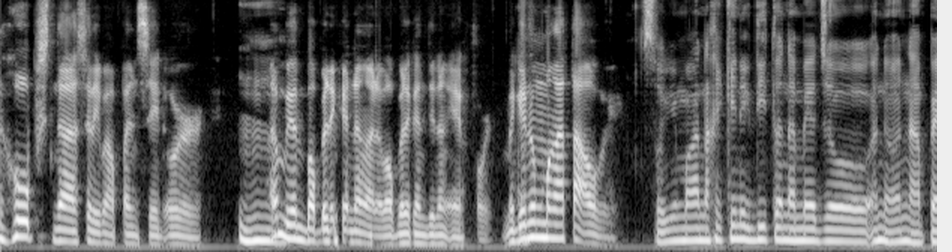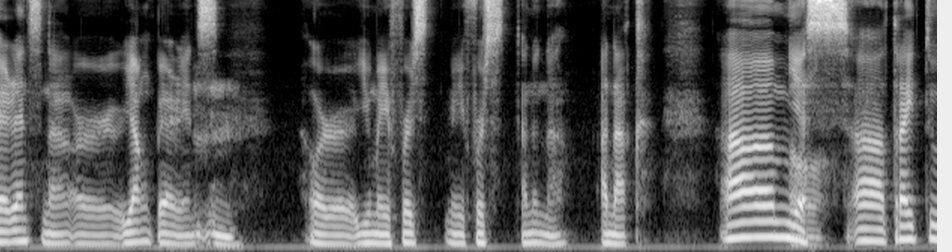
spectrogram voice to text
hopes na sila mapansin or mhm. alam mo yun babalikan ng ano babalikan din ng effort may ganung mga tao eh So yung mga nakikinig dito na medyo ano na parents na or young parents Mm-mm. or yung may first may first ano na anak. Um Oo. yes, uh, try to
